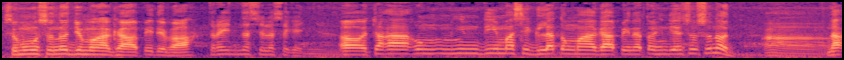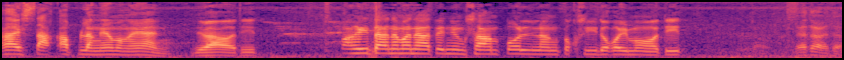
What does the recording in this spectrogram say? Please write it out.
Sumusunod yung mga gapi, di ba? Trained na sila sa ganyan. Oh, tsaka kung hindi masigla tong mga gapi na to, hindi yan susunod. Ah. Naka-stack up lang yung mga yan. Di ba, Otit? Pakita naman natin yung sample ng tuxedo ko yung Otit. ito, ito.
